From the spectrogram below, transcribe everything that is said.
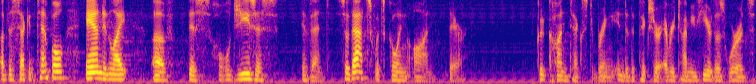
of the Second Temple and in light of this whole Jesus event. So that's what's going on there. Good context to bring into the picture every time you hear those words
